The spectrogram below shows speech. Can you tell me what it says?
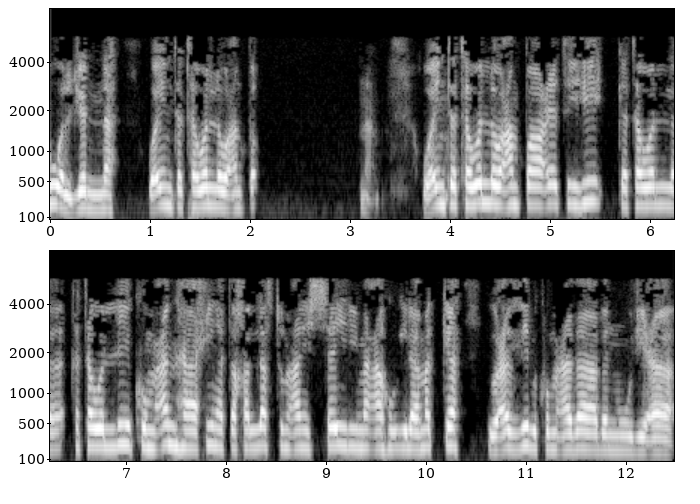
هو الجنة. وإن تتولوا عن نعم. وإن تتولوا عن طاعته كتول كتوليكم عنها حين تخلفتم عن السير معه إلى مكة يعذبكم عذابا موجعا.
